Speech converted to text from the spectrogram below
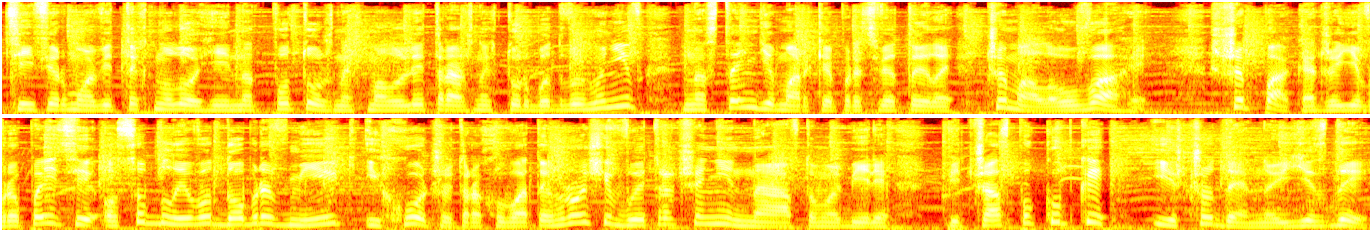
Цій фірмові технології надпотужних малолітражних турбодвигунів на стенді марки присвятили чимало уваги. Ще пак, адже європейці особливо добре вміють і хочуть рахувати гроші, витрачені на автомобілі під час покупки і щоденної їзди.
